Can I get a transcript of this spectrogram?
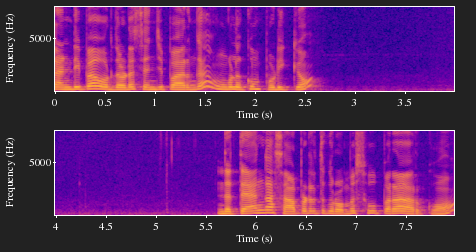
கண்டிப்பாக ஒரு தடவை செஞ்சு பாருங்கள் உங்களுக்கும் பிடிக்கும். இந்த தேங்காய் சாப்பிட்றதுக்கு ரொம்ப சூப்பராக இருக்கும்.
